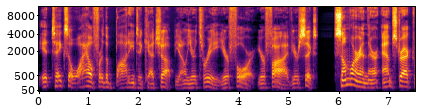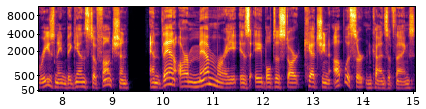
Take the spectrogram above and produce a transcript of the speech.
it takes a while for the body to catch up. You know, you're three, you're four, you're five, you're six. Somewhere in there, abstract reasoning begins to function, and then our memory is able to start catching up with certain kinds of things.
